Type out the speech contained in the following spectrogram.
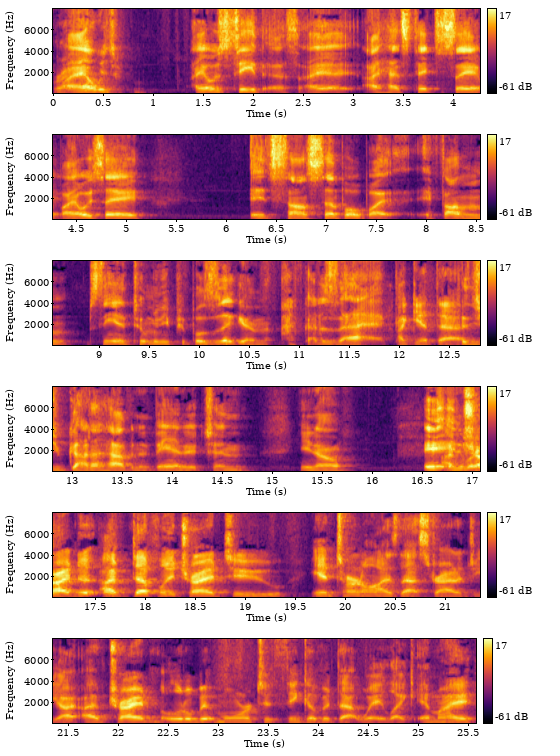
Right. I always I always say this. I I hesitate to say it, but I always say it sounds simple, but if I'm seeing too many people zigging, I've got to zag. I get that. Because you gotta have an advantage, and you know. A- I've tried to. I've definitely tried to internalize that strategy. I, I've tried a little bit more to think of it that way. Like, am I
